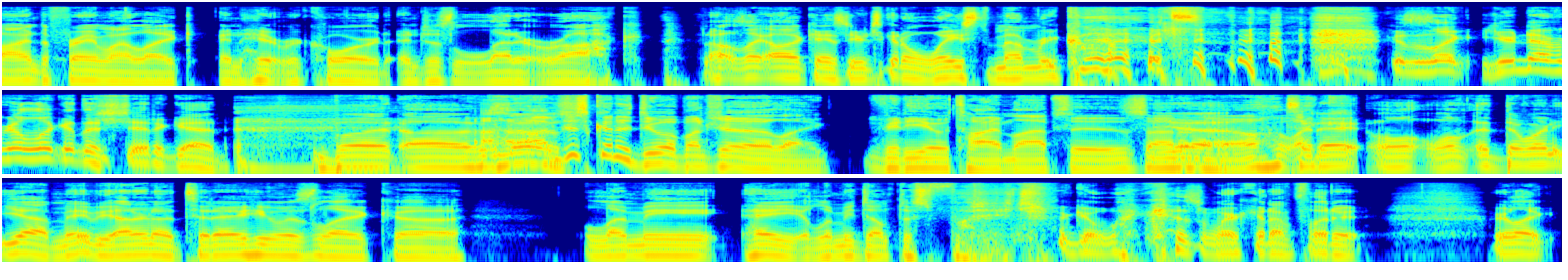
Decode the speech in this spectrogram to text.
Find a frame I like and hit record and just let it rock. And I was like, oh, okay, so you're just gonna waste memory cards because it's like you're never gonna look at this shit again. But uh, Uh, I'm just gonna do a bunch of like video time lapses. I don't know. Like, Today, well, well, there weren't. Yeah, maybe I don't know. Today he was like, uh, "Let me, hey, let me dump this footage." Because where can I put it? We're like,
